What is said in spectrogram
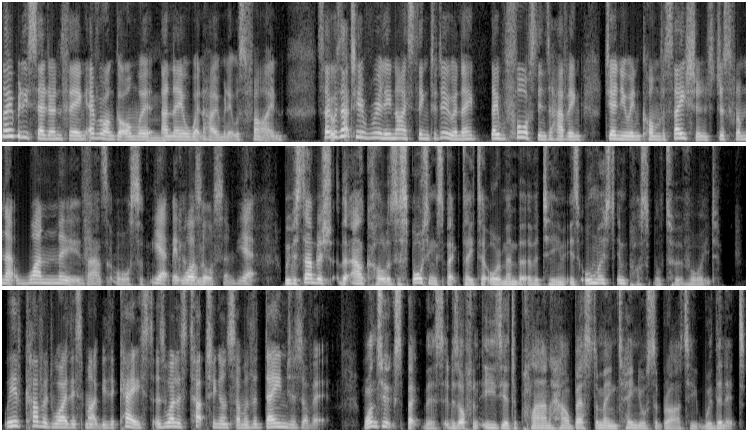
nobody said anything. Everyone got on with it mm. and they all went home and it was fine. So it was actually a really nice thing to do. And they, they were forced into having genuine conversations just from that one move. That's awesome. yeah, it Good was on awesome. Yeah. We've established that alcohol as a sporting spectator or a member of a team is almost impossible to avoid. We have covered why this might be the case, as well as touching on some of the dangers of it. Once you expect this, it is often easier to plan how best to maintain your sobriety within it.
